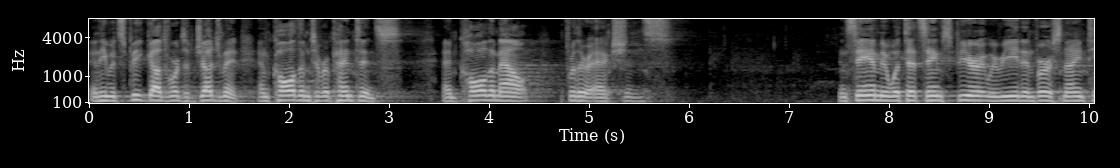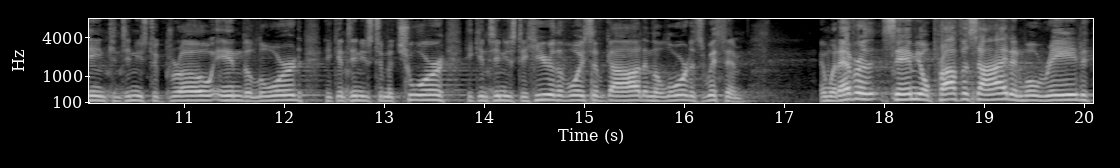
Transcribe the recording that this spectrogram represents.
And he would speak God's words of judgment and call them to repentance and call them out for their actions. And Samuel, with that same spirit, we read in verse 19, continues to grow in the Lord. He continues to mature. He continues to hear the voice of God, and the Lord is with him. And whatever Samuel prophesied, and we'll read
